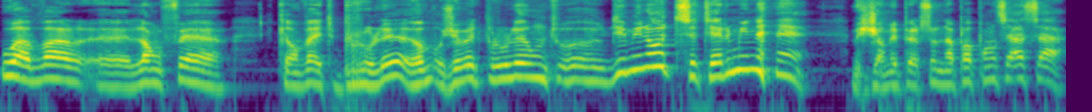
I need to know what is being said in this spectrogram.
ou avoir euh, l'enfer qu'on va être brûlé, euh, je vais être brûlé en 10 minutes, c'est terminé. Mais jamais personne n'a pas pensé à ça.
